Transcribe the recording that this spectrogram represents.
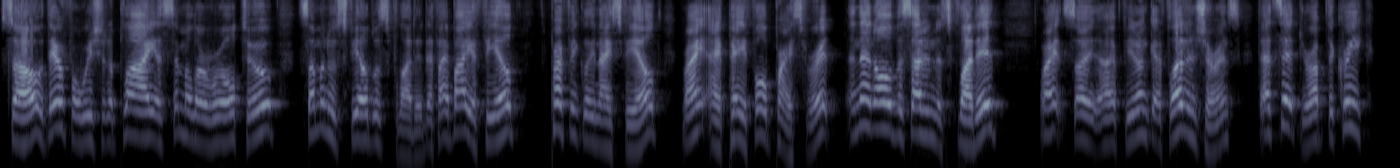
So, therefore, we should apply a similar rule to someone whose field was flooded. If I buy a field, perfectly nice field, right? I pay full price for it, and then all of a sudden it's flooded, right? So uh, if you don't get flood insurance, that's it. You're up the creek.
